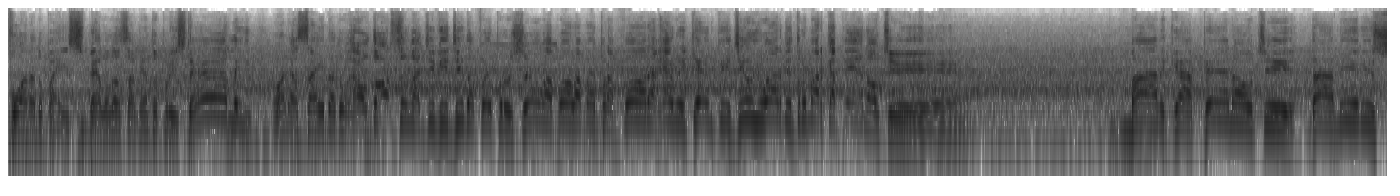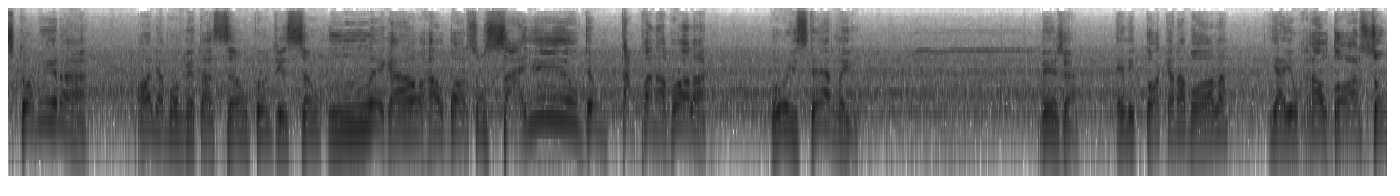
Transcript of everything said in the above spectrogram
fora do país. Belo lançamento para o Sterling. Olha a saída do Haldorson. A dividida foi para o chão. A bola vai para fora. Harry Kane pediu e o árbitro marca pênalti. Marca pênalti. Damires Comina. Olha a movimentação, condição legal. Haldorson saiu, deu um tapa na bola. O Sterling. Veja, ele toca na bola. E aí o Haldorson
